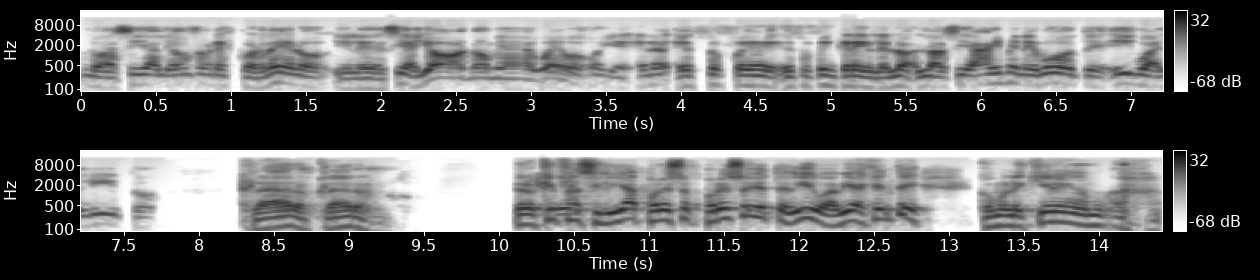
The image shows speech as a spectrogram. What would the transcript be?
lo hacía León Febres Cordero y le decía, yo no me hago huevo. Oye, eso, fue, eso fue increíble. Lo, lo hacía Jaime Nebote, igualito Claro, claro. Pero qué facilidad, por eso, por eso yo te digo, había gente como le quieren, ah,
